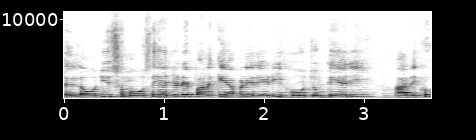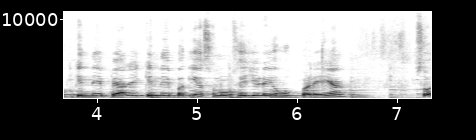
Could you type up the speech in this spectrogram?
ਤੇ ਲੋ ਜੀ ਸਮੋਸੇ ਆ ਜਿਹੜੇ ਬਣ ਕੇ ਆਪਣੇ ਰੈਡੀ ਹੋ ਚੁੱਕੇ ਆ ਜੀ। ਆ ਦੇਖੋ ਕਿੰਨੇ ਪਿਆਰੇ, ਕਿੰਨੇ ਵਧੀਆ ਸਮੋਸੇ ਜਿਹੜੇ ਉਹ ਬਣੇ ਆ। ਸੋ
